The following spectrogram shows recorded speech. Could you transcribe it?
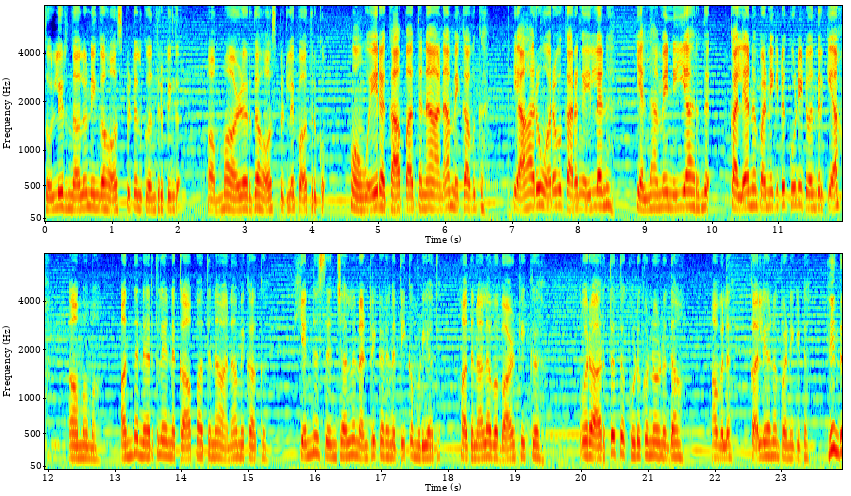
சொல்லியிருந்தாலும் நீங்க ஹாஸ்பிட்டலுக்கு வந்திருப்பீங்க. அம்மா அழறத ஹாஸ்பிட்டலே பார்த்துருக்கோம். உன் உயிரை காப்பாத்தின அனாமிகாவுக்கு யாரும் உறவுக்காரங்க இல்லைன்னு எல்லாமே நீயா இருந்து கல்யாணம் பண்ணிக்கிட்டு கூட்டிட்டு வந்திருக்கியா? ஆமாமா அந்த நேரத்துல என்ன காப்பாத்துன அனாமிகாக்கு என்ன செஞ்சாலும் நன்றி கடனை தீர்க்க முடியாது. அதனால அவ வாழ்க்கைக்கு ஒரு அர்த்தத்தை கொடுக்கணும்னு தான் அவளை கல்யாணம் பண்ணிக்கிட்டேன். இந்த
